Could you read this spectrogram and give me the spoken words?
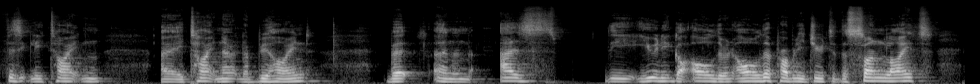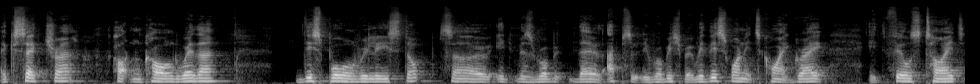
physically tighten a tighten out the behind. But and as the unit got older and older probably due to the sunlight etc hot and cold weather this ball released up so it was they're absolutely rubbish. But with this one it's quite great. It feels tight.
